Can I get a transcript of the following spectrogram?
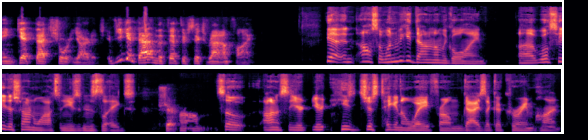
and get that short yardage. If you get that in the fifth or sixth round, I'm fine. Yeah, and also when we get down on the goal line, uh, we'll see Deshaun Watson using his legs. Sure. Um, so honestly, you're you're he's just taken away from guys like a Kareem Hunt,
